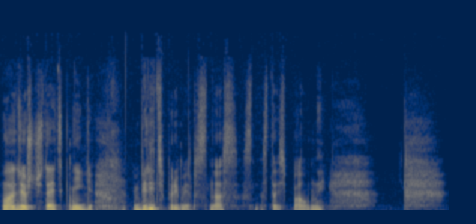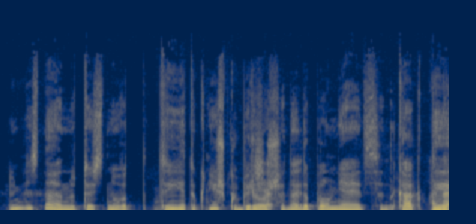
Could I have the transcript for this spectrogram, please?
Молодежь, читайте книги. Берите пример с нас, с Настасьей Павловной. Ну, не знаю, ну, то есть, ну, вот ты эту книжку берешь, Ща- она э, дополняется. Как ты, Она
